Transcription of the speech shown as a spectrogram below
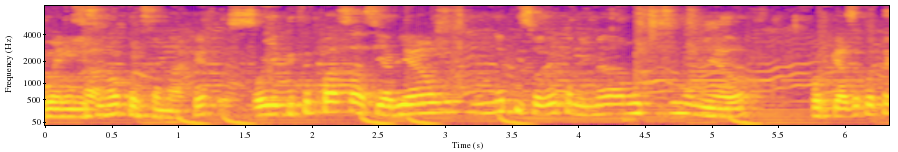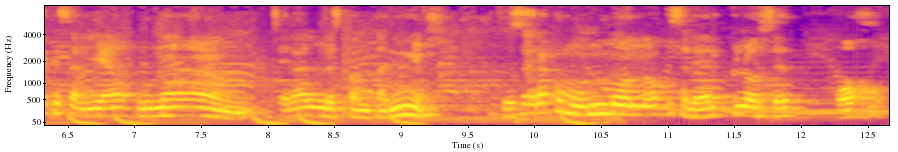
Buenísimo personaje. Pues, Oye, ¿qué te pasa? Si había un, episodio que a mí me da muchísimo miedo, porque hace cuenta que salía una. Era el espantaniños. Entonces era como un mono que salía del closet. Ojo,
